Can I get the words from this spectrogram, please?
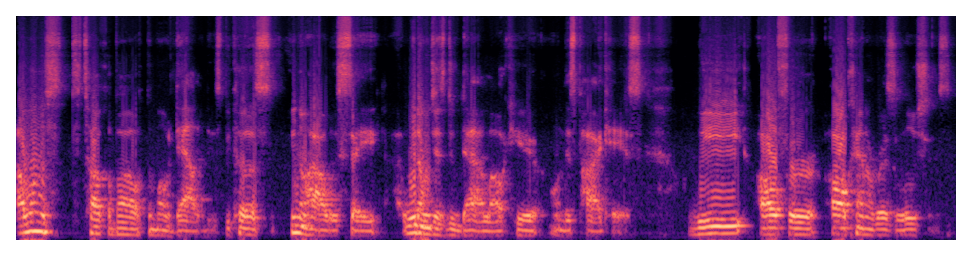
I want us to talk about the modalities because you know how I always say we don't just do dialogue here on this podcast. We offer all kind of resolutions.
